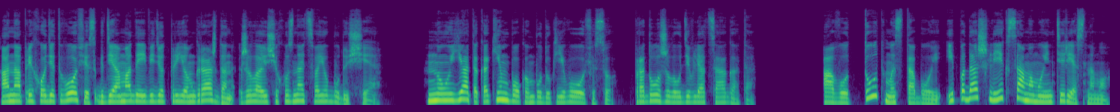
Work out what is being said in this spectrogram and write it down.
Она приходит в офис, где Амадей ведет прием граждан, желающих узнать свое будущее. Ну, я-то каким боком буду к его офису? продолжила удивляться Агата. А вот тут мы с тобой и подошли к самому интересному.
